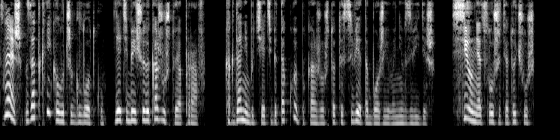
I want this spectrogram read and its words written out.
Знаешь, заткни-ка лучше глотку. Я тебе еще докажу, что я прав. Когда-нибудь я тебе такое покажу, что ты света Божьего не взвидишь. Сил нет слушать эту чушь.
